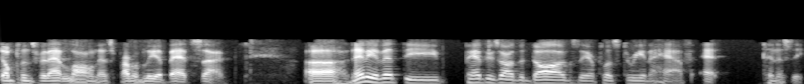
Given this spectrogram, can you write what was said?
dumplings for that long, that's probably a bad sign. Uh, in any event, the Panthers are the dogs. They are plus three and a half at Tennessee.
